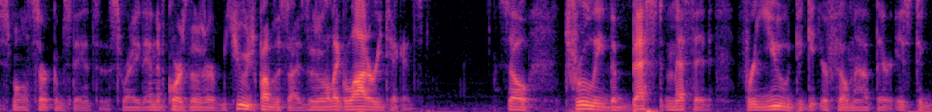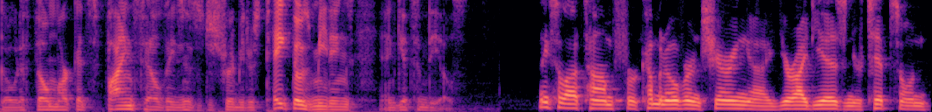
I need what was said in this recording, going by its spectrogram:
small circumstances right? And of course those are huge publicized. Those are like lottery tickets. So truly the best method for you to get your film out there is to go to film markets find sales agents distributors take those meetings and get some deals Thanks a lot, Tom, for coming over and sharing uh, your ideas and your tips on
